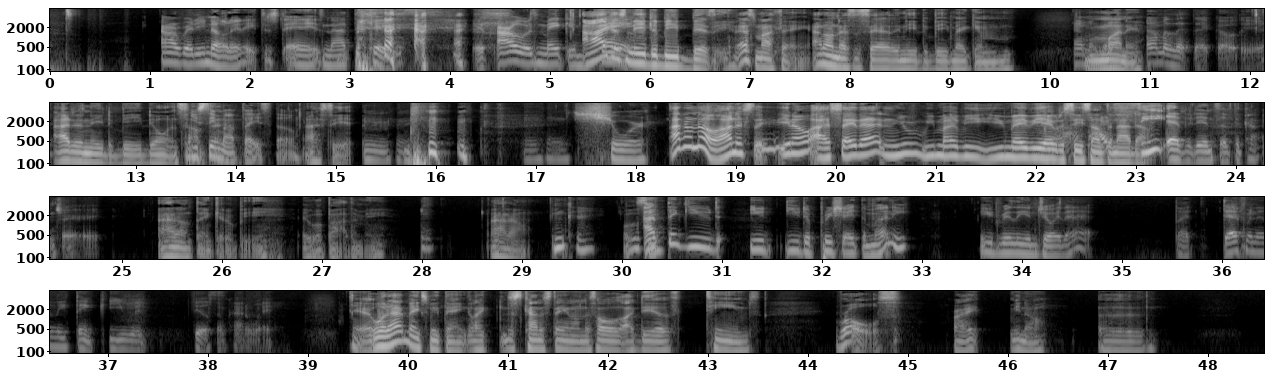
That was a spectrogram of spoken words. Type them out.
I already know that ain't just is not the case. if I was making, I just need to be busy. That's my thing. I don't necessarily need to be making I'ma money. Let, I'm gonna let that go there. I just need to be doing something. You see my face though. I see it. Mm-hmm. Mm-hmm. Sure. I don't know, honestly. You know, I say that, and you you might be you may be able to see something I, I don't. see evidence of the contrary. I don't think it'll be. It will bother me. I don't. Okay. We'll. I think you'd you'd you'd appreciate the money. You'd really enjoy that. But definitely think you would feel some kind of way. Yeah, well, that makes me think, like, just kind of staying on this whole idea of teams roles, right? You know, uh,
